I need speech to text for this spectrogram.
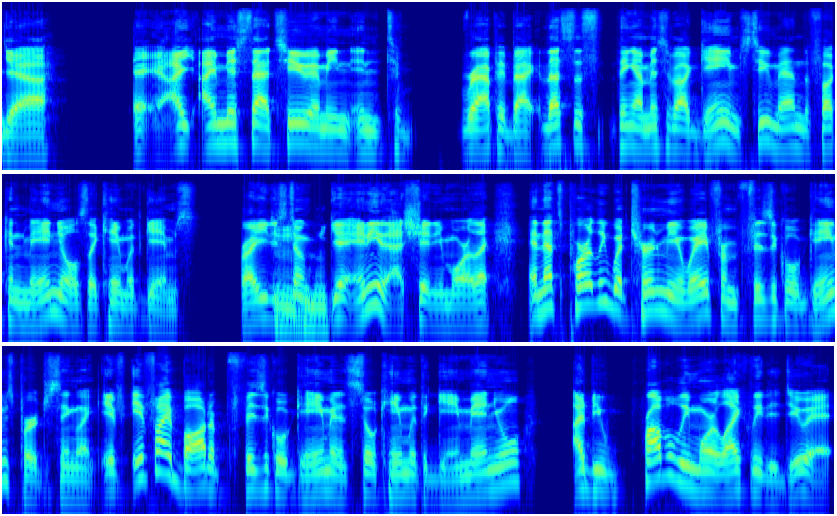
Yeah, I I miss that too. I mean, and to wrap it back, that's the thing I miss about games too, man. The fucking manuals that came with games, right? You just don't Mhm. get any of that shit anymore. Like, and that's partly what turned me away from physical games purchasing. Like, if if I bought a physical game and it still came with a game manual, I'd be probably more likely to do it.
